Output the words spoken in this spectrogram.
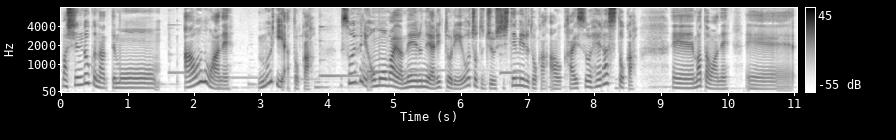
まあ、しんどくなっても、会うのはね、無理やとか、そういうふうに思う場合はメールのやり取りをちょっと重視してみるとか、会う回数を減らすとか、えー、またはね、え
